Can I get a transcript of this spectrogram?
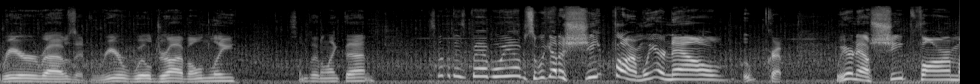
rear, uh, was it rear wheel drive only? Something like that. Let's open this bad boy up. So we got a sheep farm. We are now, oh crap, we are now sheep farm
